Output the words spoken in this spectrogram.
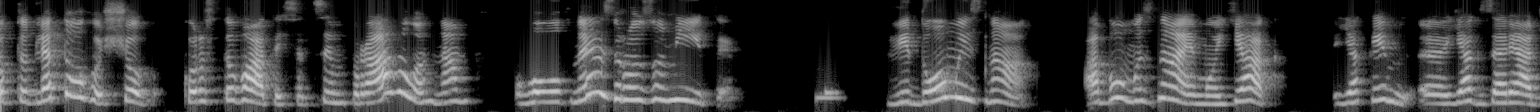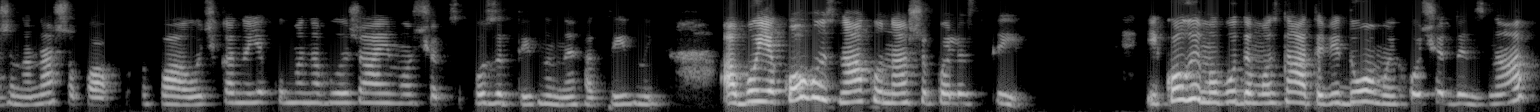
Тобто для того, щоб користуватися цим правилом, нам головне зрозуміти відомий знак. Або ми знаємо, як, яким, е, як заряджена наша па- паличка, на яку ми наближаємо, що це позитивний, негативний, або якого знаку наші пелюстки. І коли ми будемо знати відомий хоч один знак,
